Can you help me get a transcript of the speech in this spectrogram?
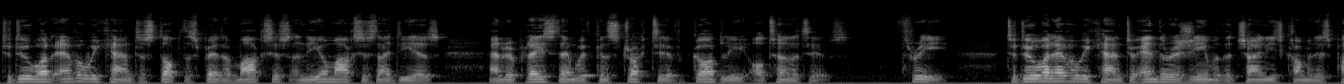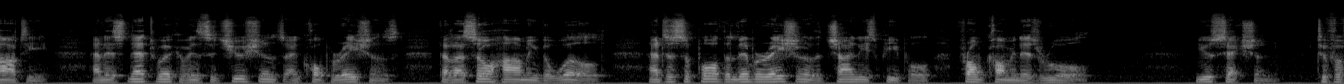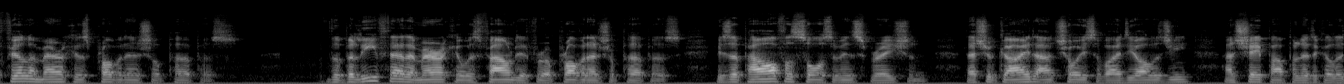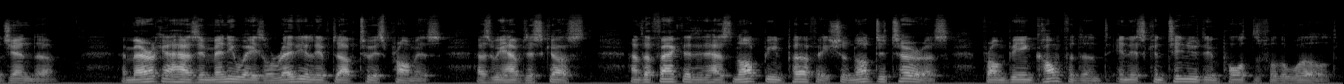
To do whatever we can to stop the spread of Marxist and neo Marxist ideas and replace them with constructive, godly alternatives. 3. To do whatever we can to end the regime of the Chinese Communist Party and its network of institutions and corporations that are so harming the world, and to support the liberation of the Chinese people from communist rule. New section To fulfill America's providential purpose. The belief that America was founded for a providential purpose is a powerful source of inspiration that should guide our choice of ideology and shape our political agenda. America has in many ways already lived up to its promise, as we have discussed, and the fact that it has not been perfect should not deter us from being confident in its continued importance for the world.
